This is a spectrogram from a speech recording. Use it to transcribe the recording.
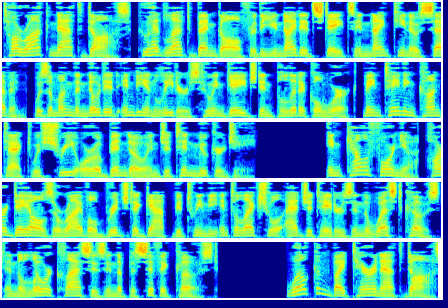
Tarak Nath Das, who had left Bengal for the United States in 1907, was among the noted Indian leaders who engaged in political work, maintaining contact with Sri Aurobindo and Jatin Mukherjee. In California, Har Dayal's arrival bridged a gap between the intellectual agitators in the West Coast and the lower classes in the Pacific Coast. Welcomed by Taranath Das,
